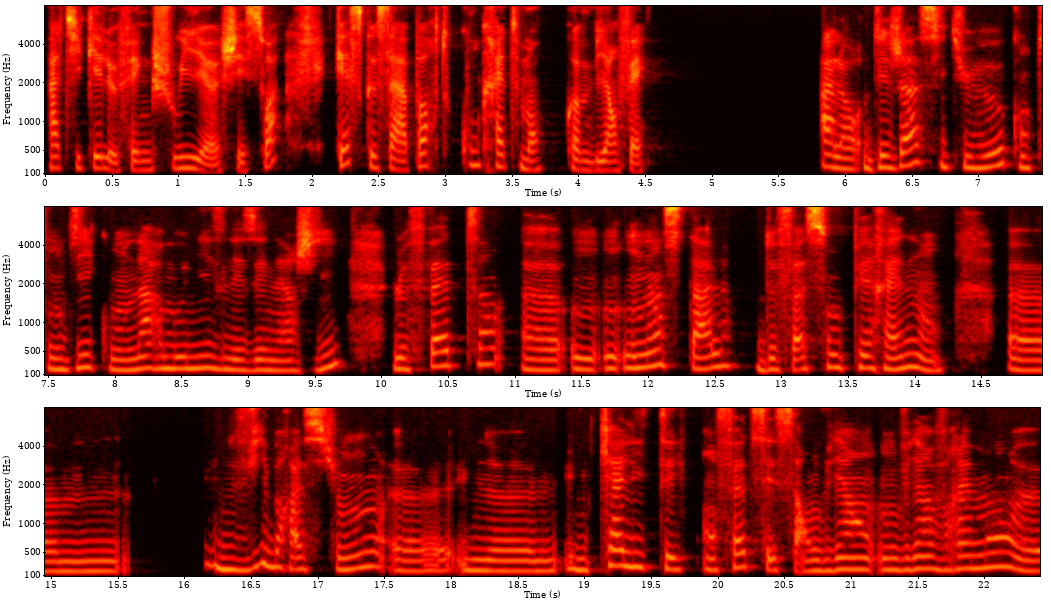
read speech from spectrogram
pratiquer le feng shui euh, chez soi, qu'est-ce que ça apporte concrètement comme bienfait? Alors déjà, si tu veux, quand on dit qu'on harmonise les énergies, le fait, euh, on, installe de façon pérenne euh, une vibration, euh, une, une, qualité. En fait, c'est ça. On vient, on vient vraiment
